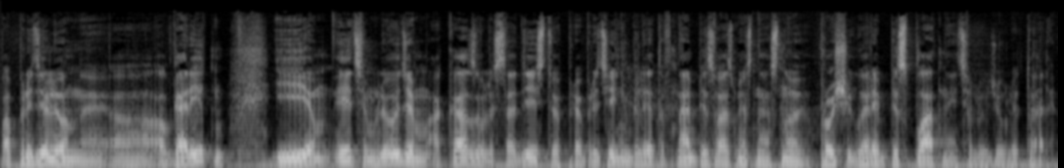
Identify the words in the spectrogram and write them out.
определенный э, алгоритм, и этим людям оказывали содействие в приобретении билетов на безвозмездной основе. Проще говоря, бесплатно эти люди улетали.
